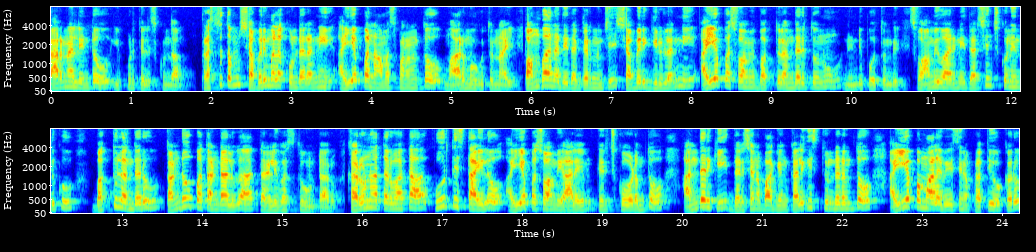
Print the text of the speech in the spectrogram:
కారణాలేంటో ఇప్పుడు తెలుసుకుందాం. ప్రస్తుతం శబరిమల కుండలన్నీ అయ్యప్ప నామస్మరణతో మారుమోగుతున్నాయి. పంబా నది దగ్గర నుంచి నుంచి శబరిగిరులన్నీ అయ్యప్ప స్వామి భక్తులందరితోనూ నిండిపోతుంది. స్వామివారిని దర్శించుకునేందుకు భక్తులందరూ తండోపతండాలుగా తరలి వస్తూ ఉంటారు. కరోనా తర్వాత పూర్తి స్థాయిలో అయ్యప్ప స్వామి ఆలయం తెరుచుకోవడంతో అందరికీ దర్శన భాగ్యం కలిగిస్తుండడంతో అయ్యప్ప మాల వేసిన ప్రతి ఒక్కరూ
